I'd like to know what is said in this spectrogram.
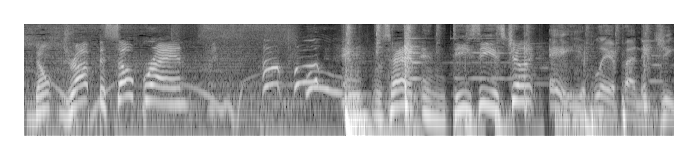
Don't drop the soap, Ryan. What's happening? DC is chilling. Hey, your player partner G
